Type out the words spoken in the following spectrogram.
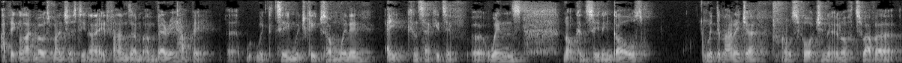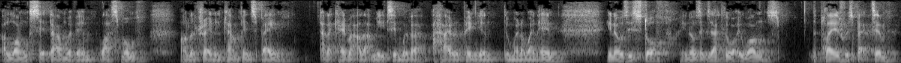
I think, like most Manchester United fans, I'm, I'm very happy uh, with the team, which keeps on winning eight consecutive uh, wins, not conceding goals. With the manager, I was fortunate enough to have a, a long sit down with him last month on a training camp in Spain. And I came out of that meeting with a, a higher opinion than when I went in. He knows his stuff, he knows exactly what he wants. The players respect him.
